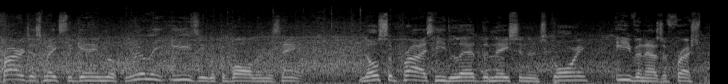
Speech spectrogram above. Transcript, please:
Pryor just makes the game look really easy with the ball in his hand. No surprise he led the nation in scoring, even as a freshman.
